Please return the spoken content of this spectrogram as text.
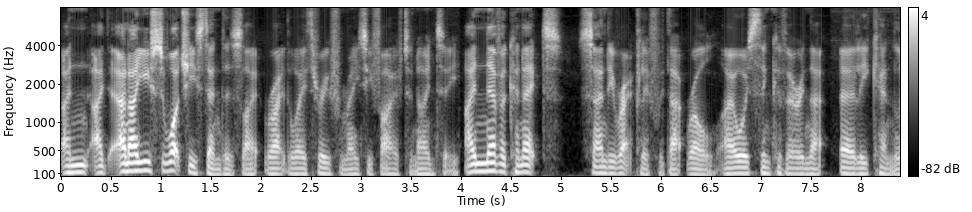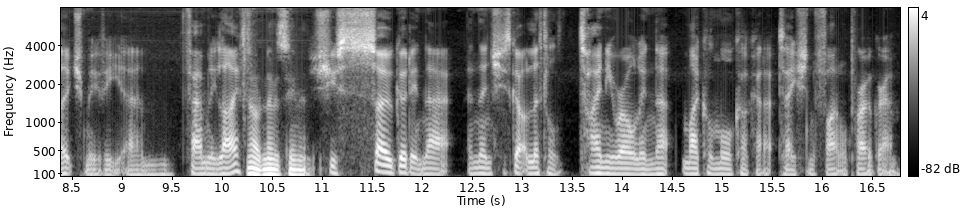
I, I, and I used to watch EastEnders like right the way through from eighty five to ninety. I never connect Sandy Ratcliffe with that role. I always think of her in that early Ken Loach movie, um, Family Life. Oh, I've never seen it She's so good in that, and then she's got a little tiny role in that Michael Moorcock adaptation, Final Program.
